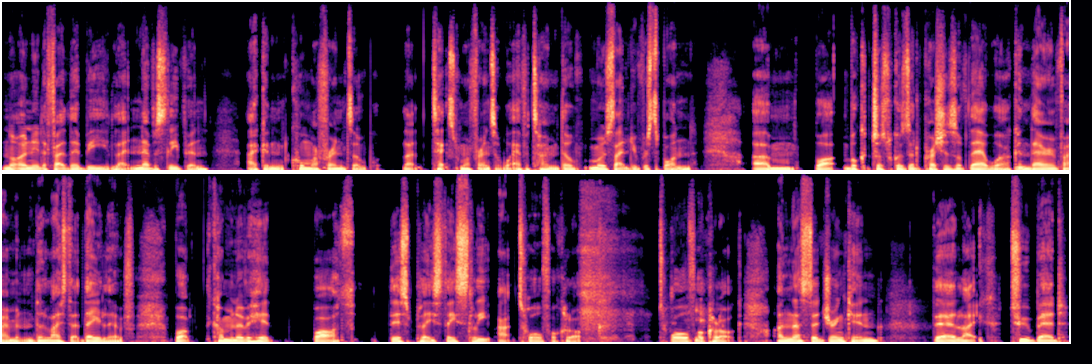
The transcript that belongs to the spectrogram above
not only the fact they'd be like never sleeping, I can call my friends and like text my friends at whatever time they'll most likely respond. Um, but just because of the pressures of their work and their environment and the life that they live. But coming over here, Bath, this place they sleep at twelve o'clock. Twelve Yeah. o'clock, unless they're drinking, they're like to bed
